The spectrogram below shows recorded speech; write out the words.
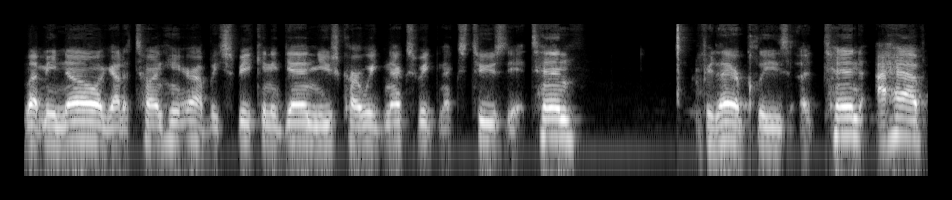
let me know. I got a ton here. I'll be speaking again used car week next week next tuesday at 10 if you're there, please attend. I have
